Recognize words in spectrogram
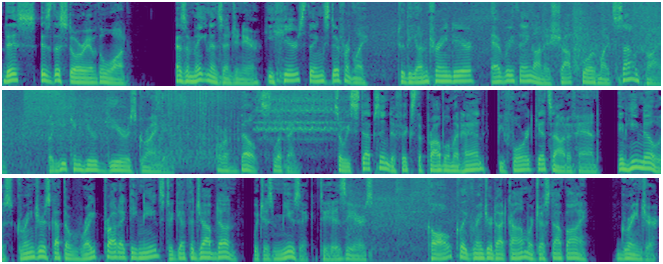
This is the story of the one. As a maintenance engineer, he hears things differently. To the untrained ear, everything on his shop floor might sound fine, but he can hear gears grinding or a belt slipping. So he steps in to fix the problem at hand before it gets out of hand. And he knows Grainger's got the right product he needs to get the job done, which is music to his ears. Call, clickgrainger.com, or just stop by. Granger,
